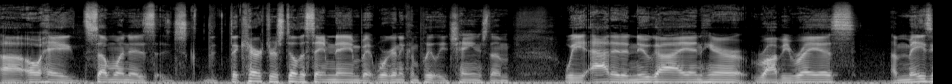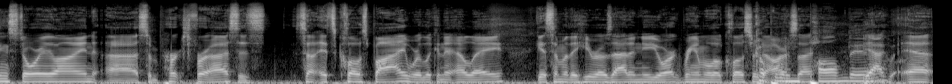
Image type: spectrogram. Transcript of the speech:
Uh, oh, hey, someone is the character is still the same name, but we're going to completely change them. We added a new guy in here, Robbie Reyes. Amazing storyline. Uh, some perks for us is so it's close by. We're looking at L.A. Get some of the heroes out of New York, bring them a little closer Couple to our side. Palmdale. Yeah, uh,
